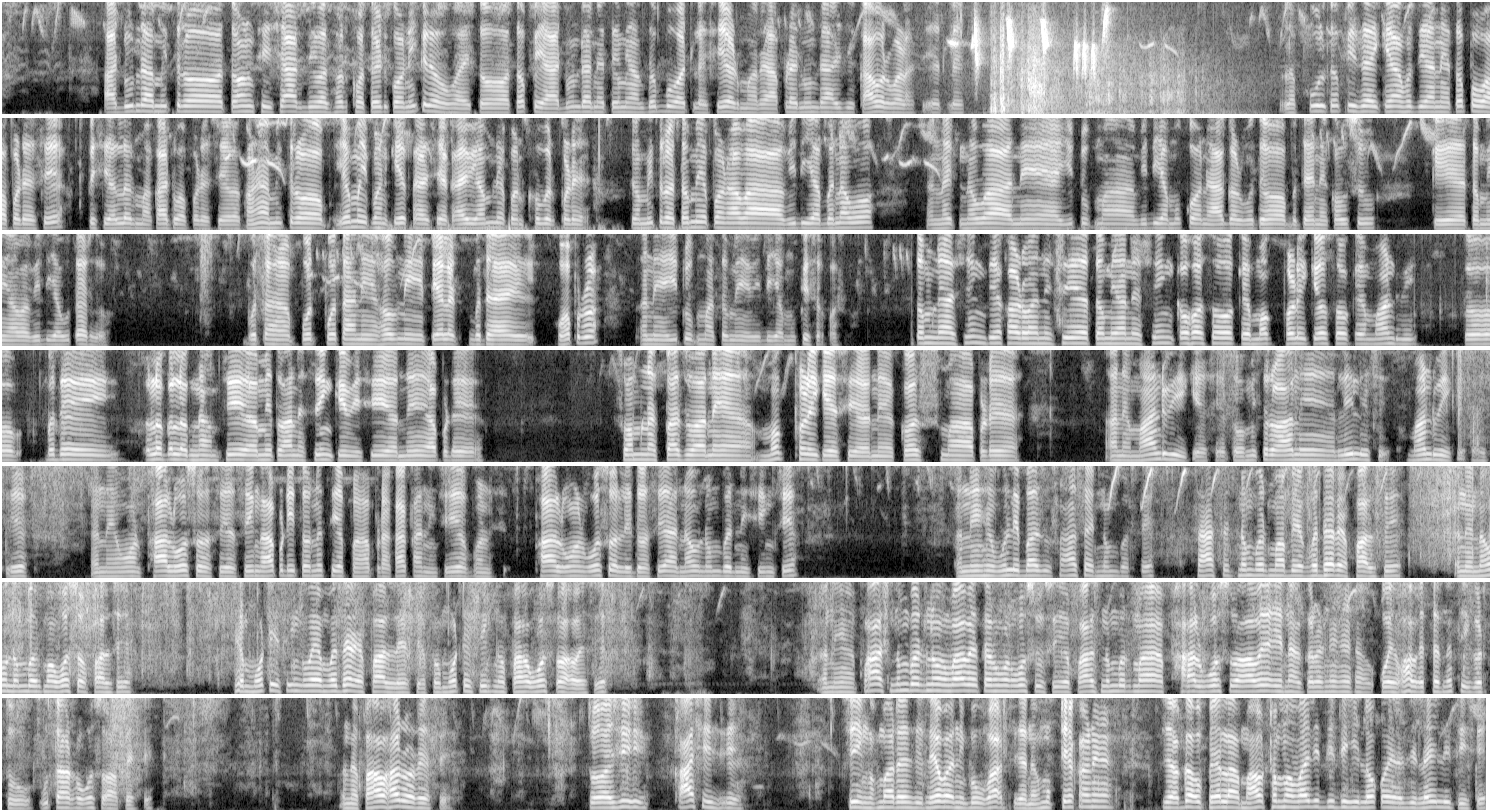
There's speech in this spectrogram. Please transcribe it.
આ ડુંડા મિત્ર ત્રણથી ચાર દિવસ સરખો તડકો નીકળ્યો હોય તો તપે આ ડુંડાને તમે આમ દબો એટલે શેડ મારે. આપણે ડુંડા હજી કાવરવાળા છે એટલે. એટલે ફૂલ તપી જાય ક્યાં સુધી આને તપવા પડે છે, પછી અલરમાં કાઢવા પડે છે. ઘણા મિત્રો એમય પણ કહેતા છે કે આવી અમને પણ ખબર પડે. તો મિત્રો, તમે પણ આવા વિડીયા બનાવો નવા અને યુટ્યુબમાં વિડીયા મૂકો અને આગળ વધો. બધાને કહું છું કે તમે આવા વિડીયા ઉતારજો. પોતા પોતપોતાની હવની ટેલેન્ટ બધા વાપરો અને યુટ્યુબમાં તમે વિડીયા મૂકી શકો છો. તમને આ સિંગ દેખાડવાની છે, તમે આને સિંગ કહો છો કે મગફળી કહો છો કે માંડવી, તો બધે અલગ અલગ નામ છે. અમે તો આને સિંગ કેવી છીએ અને આપણે સોમનાથ બાજુ આને મગફળી કહે છે અને કચ્છમાં આપણે આને માંડવી કહે છે. તો મિત્રો આને લીલી છે, માંડવી કહેવાય છે અને ઓણ ફાલ ઓછો છે. સિંગ આપણી તો નથી, પણ આપણા કાકાની છે, પણ ફાલ ઓણ ઓછો લીધો છે. આ નવ નંબરની સિંગ છે. અને ઓલી બાજુ સાસઠ નંબર છે. સાસઠ નંબરમાં બે વધારે ફાલ છે અને નવ નંબરમાં ઓછો ફાલ છે. જે મોટી સિંગ હોય એમ વધારે ફાલ લે છે પણ મોટી સિંગનો ભાવ ઓછો આવે છે. અને પાંચ નંબરનો વાવેતર પણ ઓછું છે. પાંચ નંબરમાં ફાલ ઓછો આવે, એના કારણે કોઈ વાવેતર નથી કરતું, ઉતારો ઓછો આપે છે. અને ભાવ સારો રહેશે. તો હજી કાશી છે. સિંગ અમારે લેવાની બહુ વાર છે અને અમુક ઠેકાણે જે અગાઉ પહેલાં માવઠામાં વાવી દીધી એ લોકોએ હજી લઈ લીધી છે.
